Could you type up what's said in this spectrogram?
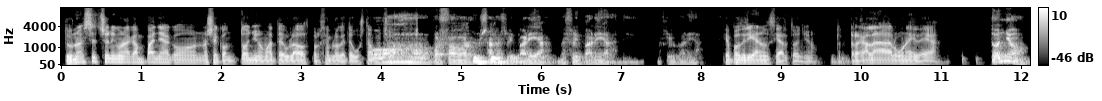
¿Tú no has hecho ninguna campaña con, no sé, con Toño Mateo Laoz, por ejemplo, que te gusta mucho? Oh, por favor, o sea, me fliparía, me fliparía, tío, me fliparía. ¿Qué podría anunciar Toño? Regala alguna idea. Toño,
